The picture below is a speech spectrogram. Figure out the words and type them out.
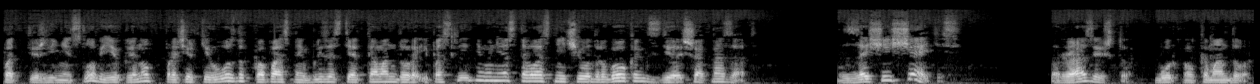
В подтверждение слов ее клинок прочертил воздух в опасной близости от командора, и последнему не оставалось ничего другого, как сделать шаг назад. «Защищайтесь!» «Разве что!» – буркнул командор.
